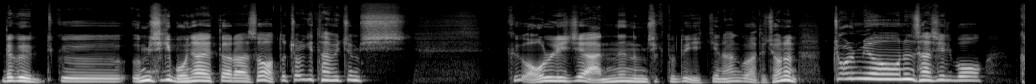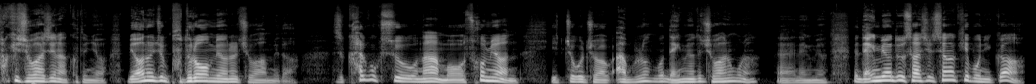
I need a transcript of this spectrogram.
근데 그, 그 음식이 뭐냐에 따라서 또 쫄깃함이 좀 시, 그 어울리지 않는 음식들도 있기는 한것 같아요. 저는 쫄면은 사실 뭐 그렇게 좋아하진 않거든요. 면은 좀 부드러운 면을 좋아합니다. 그래서 칼국수나 뭐 소면 이쪽을 좋아하고 아 물론 뭐 냉면도 좋아하는구나. 예, 네, 냉면. 냉면도 사실 생각해 보니까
